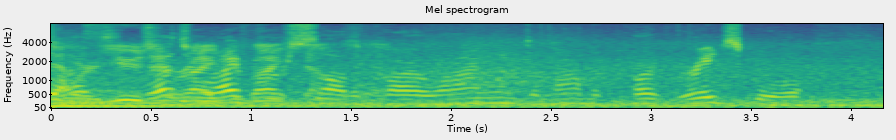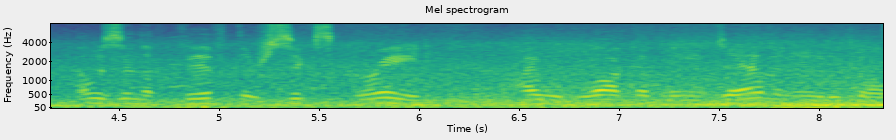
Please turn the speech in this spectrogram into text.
Yes. Or used to That's ride where I your bike first saw the car. When I went to Monmouth Park grade school, I was in the fifth or sixth grade. I would walk up Ames Avenue to go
